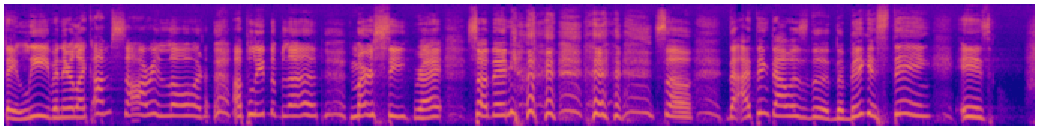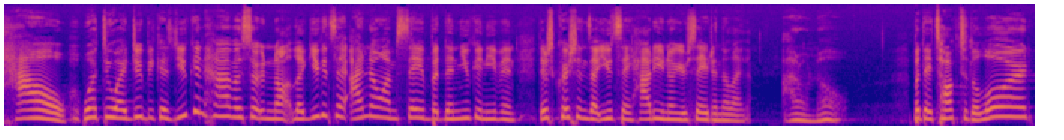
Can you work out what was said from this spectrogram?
They leave and they're like, I'm sorry, Lord. I plead the blood, mercy, right? So then, so the, I think that was the, the biggest thing is how what do i do because you can have a certain not like you can say i know i'm saved but then you can even there's christians that you'd say how do you know you're saved and they're like i don't know but they talk to the Lord.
